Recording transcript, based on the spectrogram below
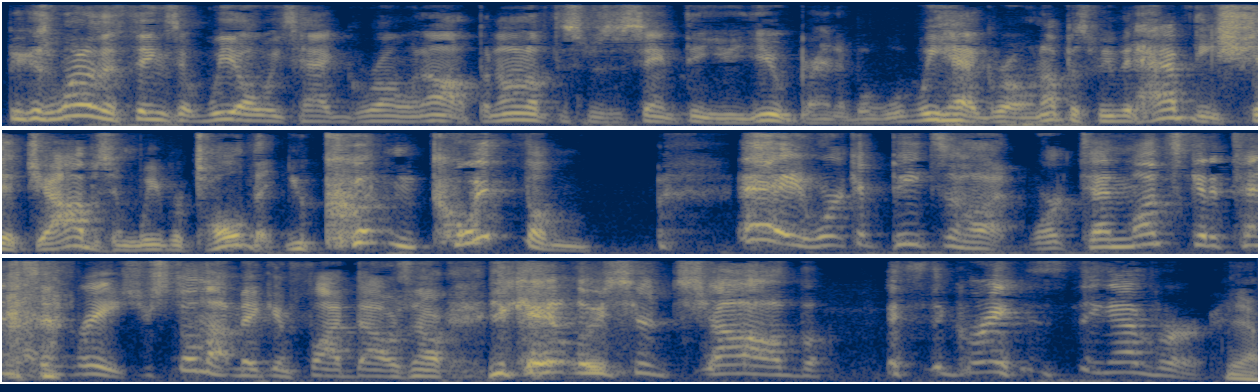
Because one of the things that we always had growing up, and I don't know if this was the same thing you, you, Brandon, but what we had growing up is we would have these shit jobs and we were told that you couldn't quit them. Hey, work at Pizza Hut, work 10 months, get a 10 cent raise. You're still not making $5 an hour. You can't lose your job. It's the greatest thing ever. Yeah,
